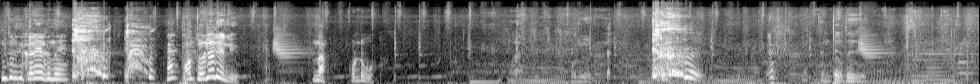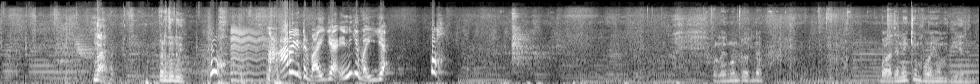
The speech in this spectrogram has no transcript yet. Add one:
എന്തൊരു നീ കളിയാക്കുന്നേ? അവൻ തൊഴിലാളിയല്ലയോ എന്നാ കൊണ്ടുപോ. എന്തോ എന്താ ഇത്? എന്നാ. എടുത്തിട്ട് മാറിയിട്ട് വയ്യ എനിക്ക് വയ്യ. വെള്ളം കൊണ്ടുമല്ല ഭജനയ്ക്കും പോയാൽ മതിയായിരുന്നു.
